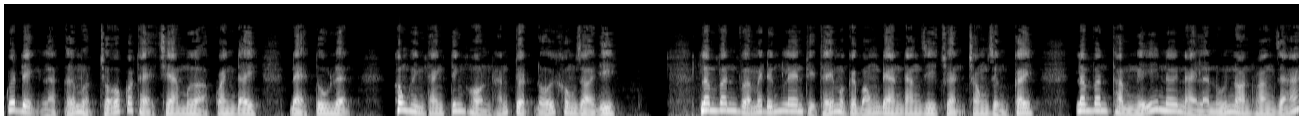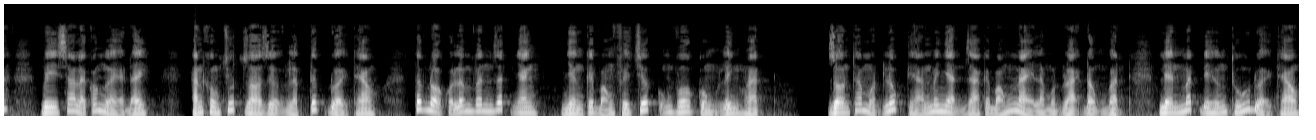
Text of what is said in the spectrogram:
quyết định là tới một chỗ có thể che mưa ở quanh đây để tu luyện. Không hình thành tinh hồn, hắn tuyệt đối không rời đi lâm vân vừa mới đứng lên thì thấy một cái bóng đen đang di chuyển trong rừng cây. Lâm vân thầm nghĩ nơi này là núi non hoang dã, vì sao lại có người ở đây? Hắn không chút do dự lập tức đuổi theo. Tốc độ của lâm vân rất nhanh, nhưng cái bóng phía trước cũng vô cùng linh hoạt. Dồn theo một lúc thì hắn mới nhận ra cái bóng này là một loại động vật, liền mất đi hứng thú đuổi theo.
